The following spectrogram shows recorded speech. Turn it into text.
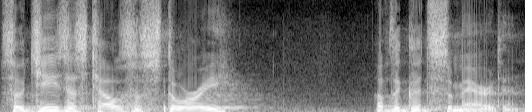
So Jesus tells the story of the Good Samaritan.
